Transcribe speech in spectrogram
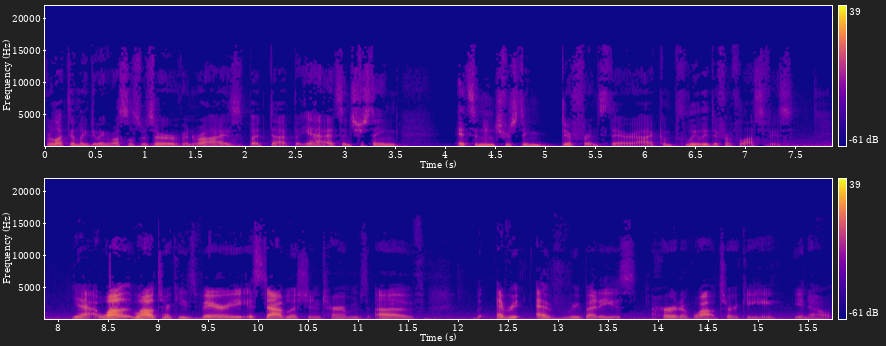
reluctantly doing Russell's Reserve and Rise, but uh, but yeah, it's interesting it's an interesting difference there. Uh, completely different philosophies. Yeah, wild wild turkey's very established in terms of every everybody's heard of wild turkey, you know,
